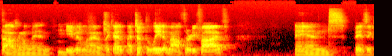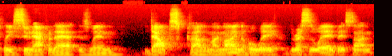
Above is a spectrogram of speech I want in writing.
thought I was going to win, Mhm. even when I like I, I took the lead at mile 35, and basically soon after that is when doubts clouded my mind the whole way, the rest of the way, based on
